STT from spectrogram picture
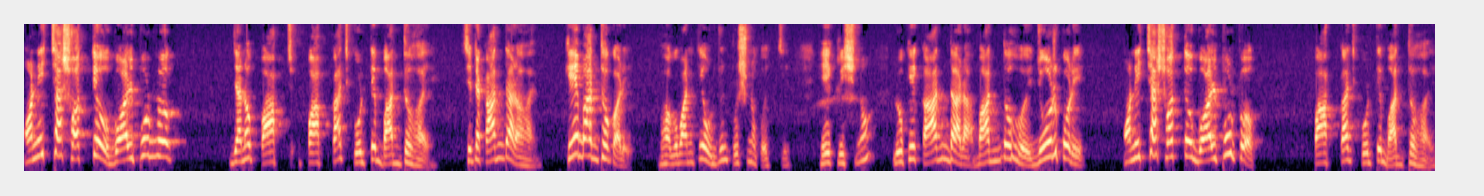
অনিচ্ছা সত্ত্বেও বলপূর্বক যেন পাপ পাপ কাজ করতে বাধ্য হয়, সেটা কার দ্বারা হয়? কে বাধ্য করে? ভগবানকে অর্জুন প্রশ্ন করছে, হে কৃষ্ণ, লোকে কার দ্বারা বাধ্য হয়ে জোর করে অনিচ্ছা সত্ত্বেও বলপূর্বক পাপ কাজ করতে বাধ্য হয়?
